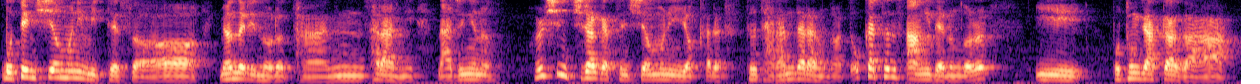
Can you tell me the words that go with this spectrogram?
못된 시어머니 밑에서 며느리 노릇한 사람이 나중에는 훨씬 지랄 같은 시어머니 역할을 더 잘한다라는 거와 똑같은 상황이 되는 거를 이 보통 작가가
